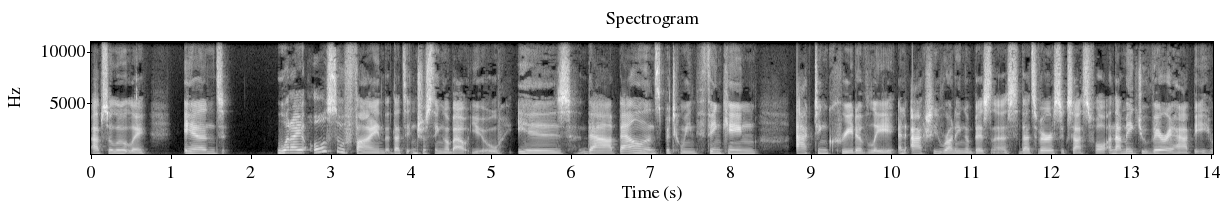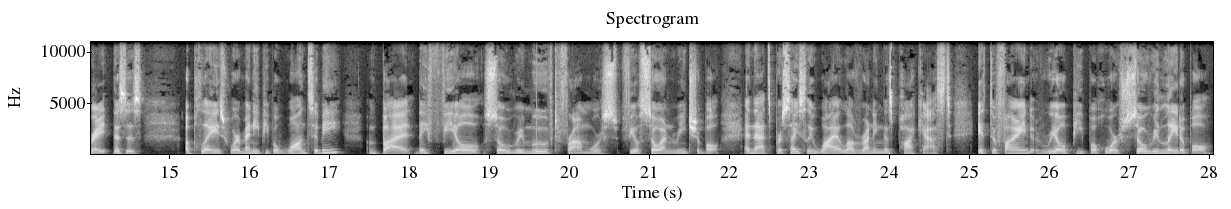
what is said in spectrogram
absolutely. And what I also find that's interesting about you is that balance between thinking, acting creatively and actually running a business that's very successful and that makes you very happy, right? This is a place where many people want to be, but they feel so removed from or feel so unreachable. And that's precisely why I love running this podcast, is to find real people who are so relatable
